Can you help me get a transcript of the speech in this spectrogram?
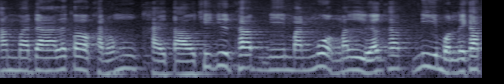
ธรรมดา แล้วก็ขนมไข่เตาชีสยืดครับ มีมันม่วงมันเหลืองครับ มีหมดเลยครับ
